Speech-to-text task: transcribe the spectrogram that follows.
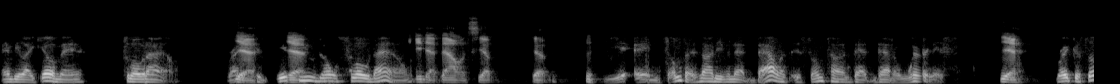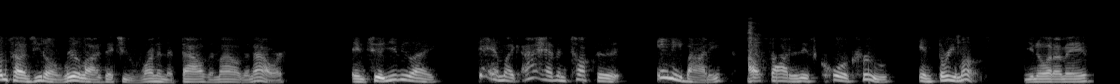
and be like, yo, man, slow down. Right. Yeah. If yeah. you don't slow down, you need that balance. Yep. Yep. yeah. And sometimes not even that balance, it's sometimes that that awareness. Yeah. Right. Because sometimes you don't realize that you're running a thousand miles an hour until you be like, damn, like I haven't talked to anybody outside of this core crew in three months. You know what I mean?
